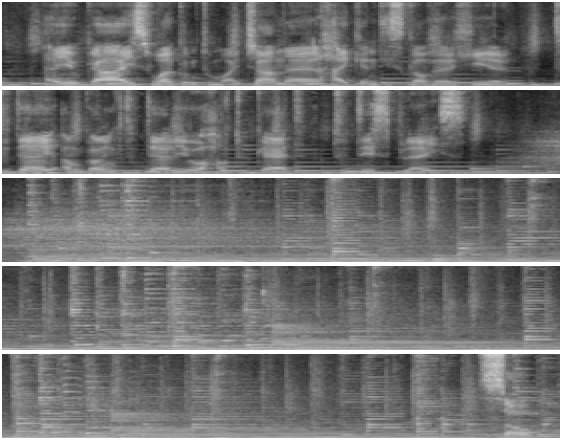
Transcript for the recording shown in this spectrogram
Hey you guys, welcome to my channel, Hike and Discover here. Today I'm going to tell you how to get to this place. So,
